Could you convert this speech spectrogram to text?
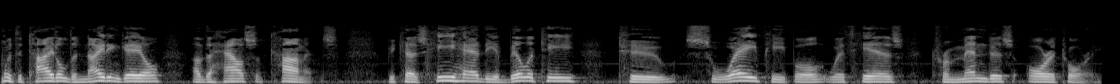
with the title The Nightingale of the House of Commons because he had the ability to sway people with his tremendous oratory.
